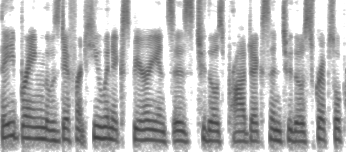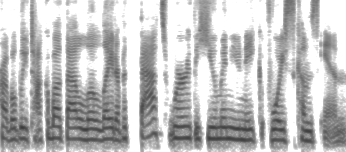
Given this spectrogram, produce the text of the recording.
They bring those different human experiences to those projects and to those scripts. We'll probably talk about that a little later but that's where the human unique voice comes in.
